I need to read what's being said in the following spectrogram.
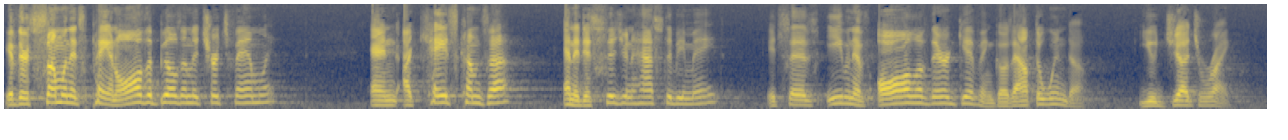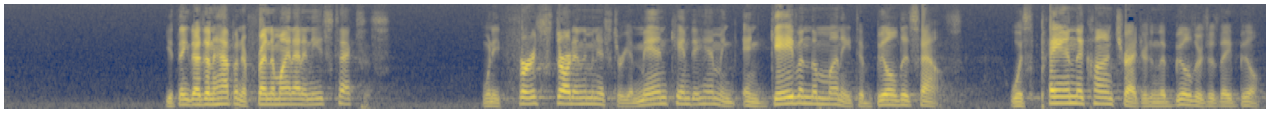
If there's someone that's paying all the bills in the church family, and a case comes up, and a decision has to be made, it says, even if all of their giving goes out the window, you judge right. You think that doesn't happen? A friend of mine out in East Texas, when he first started in the ministry, a man came to him and, and gave him the money to build his house, was paying the contractors and the builders as they built.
